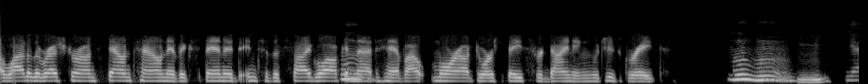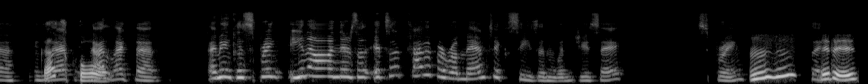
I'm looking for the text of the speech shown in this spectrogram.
a lot of the restaurants downtown have expanded into the sidewalk Mm. and that have out more outdoor space for dining, which is great. hmm hmm Yeah, That's exactly. I like that. I mean, because spring, you know, and there's a, it's a kind of a romantic season, wouldn't you say? Spring. Mm-hmm. Like- It is.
